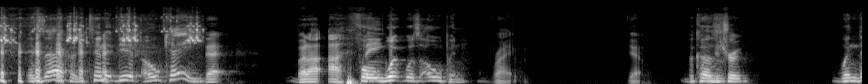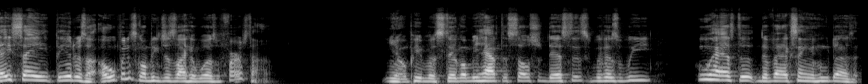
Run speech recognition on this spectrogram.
exactly. Tenet did okay That, but I, I for think what was open right. Yeah, because it's true. when they say theaters are open, it's gonna be just like it was the first time. You know, people are still gonna be have to social distance because we who has the, the vaccine, and who doesn't?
